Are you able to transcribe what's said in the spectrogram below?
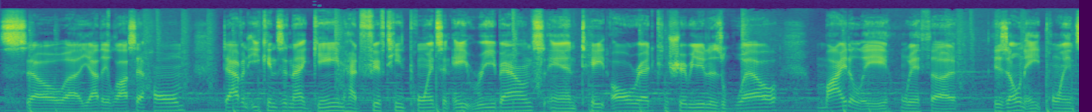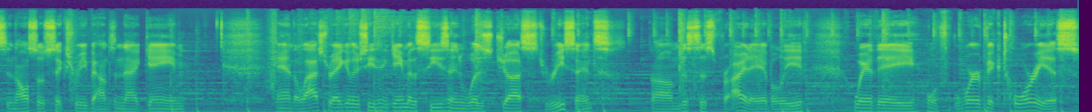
So uh, yeah, they lost at home. Davin Eakins in that game had 15 points and eight rebounds, and Tate Allred contributed as well mightily with uh, his own eight points and also six rebounds in that game. And the last regular season game of the season was just recent. Um, this is Friday, I believe, where they were victorious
